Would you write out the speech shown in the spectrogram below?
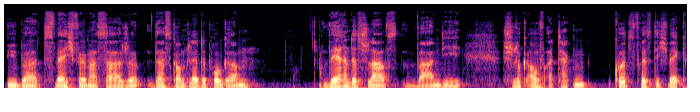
über Zwerchfellmassage, das komplette Programm. Während des Schlafs waren die Schluckaufattacken kurzfristig weg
